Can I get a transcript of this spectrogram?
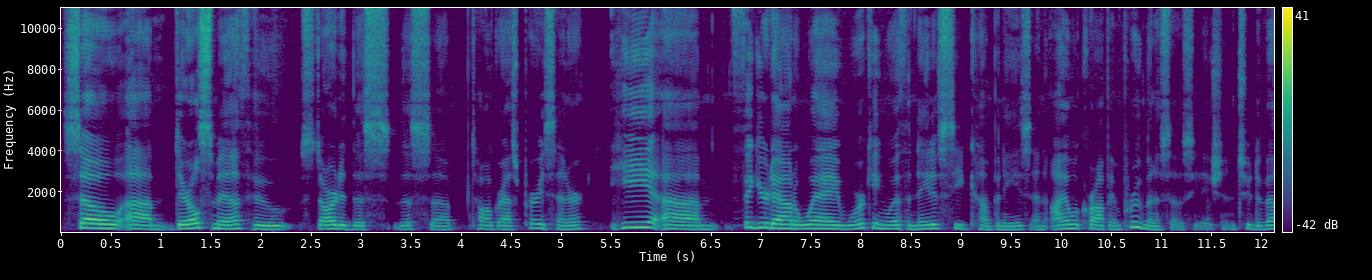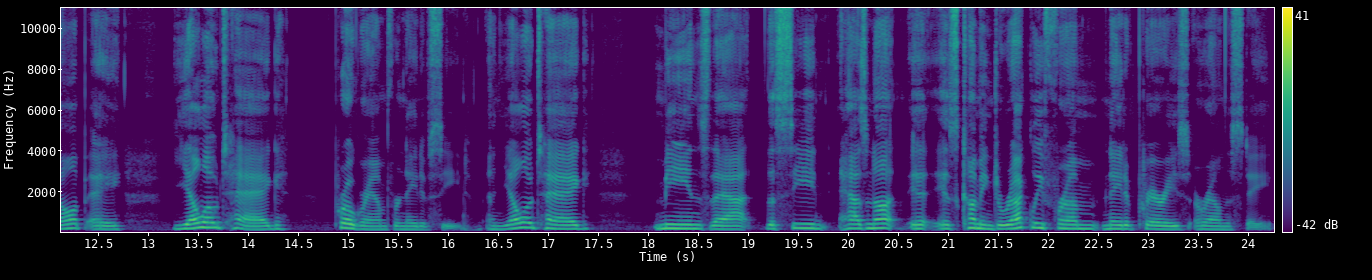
So um, Daryl Smith, who started this this uh, tall grass prairie center, he um, figured out a way, working with the native seed companies and Iowa Crop Improvement Association, to develop a yellow tag program for native seed. And yellow tag means that the seed has not is coming directly from native prairies around the state,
